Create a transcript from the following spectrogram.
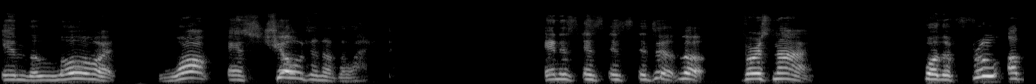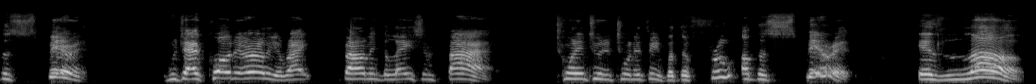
in the Lord. Walk as children of the light. And it's, it's, it's, it's look, verse 9. For the fruit of the Spirit, which I quoted earlier, right? Found in Galatians 5, 22 to 23. But the fruit of the Spirit is love,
